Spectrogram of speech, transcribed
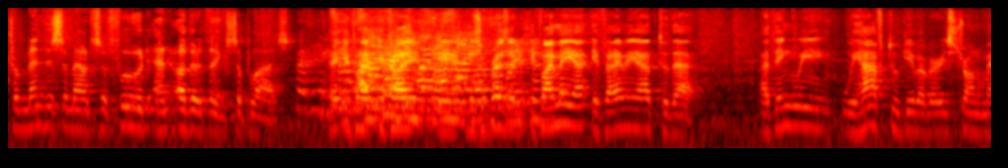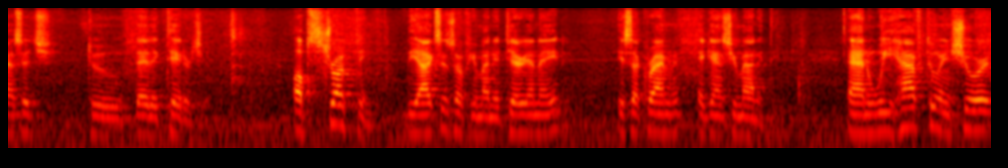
tremendous amounts of food and other things, supplies. If I, if I, uh, Mr. President, if I may, if I may add to that, I think we, we have to give a very strong message to the dictatorship. Obstructing the access of humanitarian aid is a crime against humanity. And we have to ensure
